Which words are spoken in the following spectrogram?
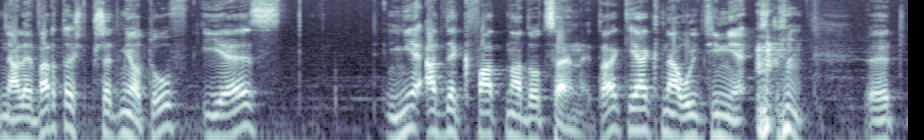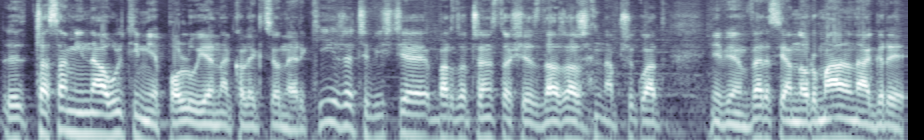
no ale wartość przedmiotów jest nieadekwatna do ceny, tak? Jak na Ultimie. Czasami na Ultimie poluję na kolekcjonerki i rzeczywiście bardzo często się zdarza, że na przykład, nie wiem, wersja normalna gry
